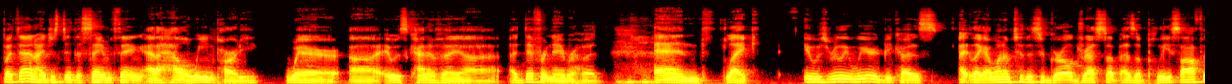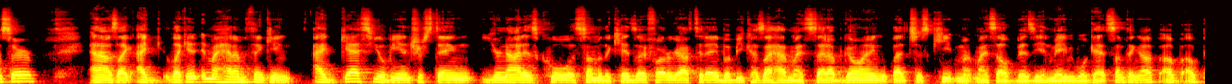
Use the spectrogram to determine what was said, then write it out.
But then I just did the same thing at a Halloween party where uh, it was kind of a uh, a different neighborhood, and like it was really weird because I, like I went up to this girl dressed up as a police officer, and I was like, I like in, in my head I'm thinking, I guess you'll be interesting. You're not as cool as some of the kids I photographed today, but because I have my setup going, let's just keep m- myself busy and maybe we'll get something up up up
